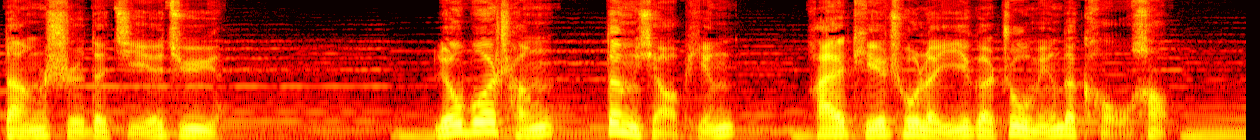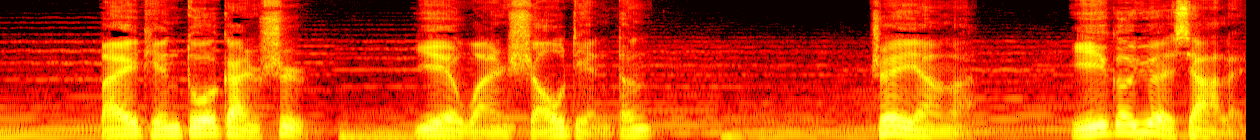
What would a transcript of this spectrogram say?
当时的拮据呀。刘伯承、邓小平还提出了一个著名的口号：“白天多干事，夜晚少点灯。”这样啊，一个月下来。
